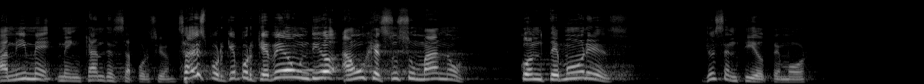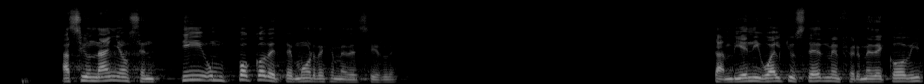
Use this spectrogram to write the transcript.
A mí me, encanta esa porción. ¿Sabes por qué? Porque veo a un Dios, a un Jesús humano con temores. Yo he sentido temor. Hace un año sentí un poco de temor, déjeme decirle. También igual que usted me enfermé de COVID.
